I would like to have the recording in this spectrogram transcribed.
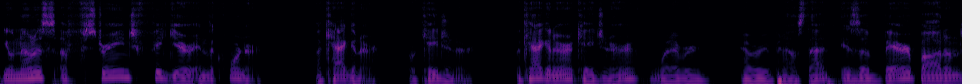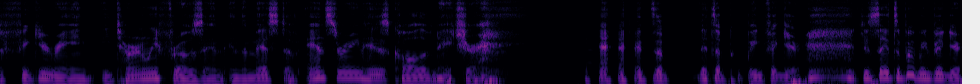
you'll notice a strange figure in the corner a Caganer or Cajuner. A Caganer, Cajuner, whatever, however you pronounce that, is a bare bottomed figurine eternally frozen in the midst of answering his call of nature. it's a it's a pooping figure. Just say it's a pooping figure.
